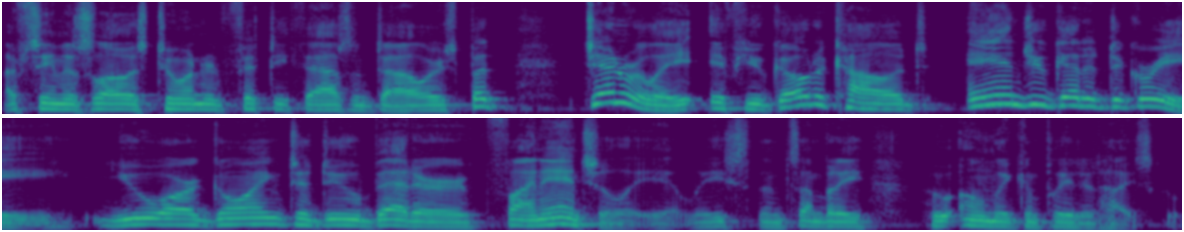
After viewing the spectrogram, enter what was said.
I've seen as low as $250,000. But generally, if you go to college and you get a degree, you are going to do better financially, at least, than somebody who only completed high school.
